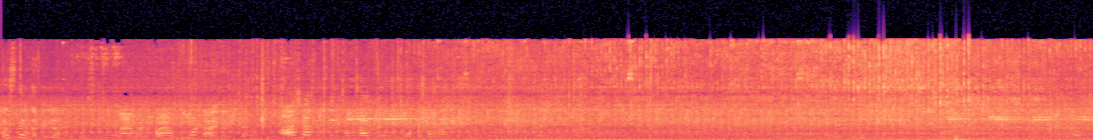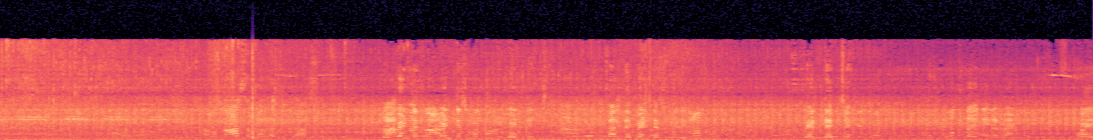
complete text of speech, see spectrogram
बसते का तिला मोठा आहे का विचार आशा असेल तरी पण चालतंय मोठं बघा असं बघा तिला असं बेंटेज बेंटेजमध्ये भरू बेंटेज चालतंय बेंटेजमध्ये. बेंटेजचे उत्तर तिला बेंटेज होय.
